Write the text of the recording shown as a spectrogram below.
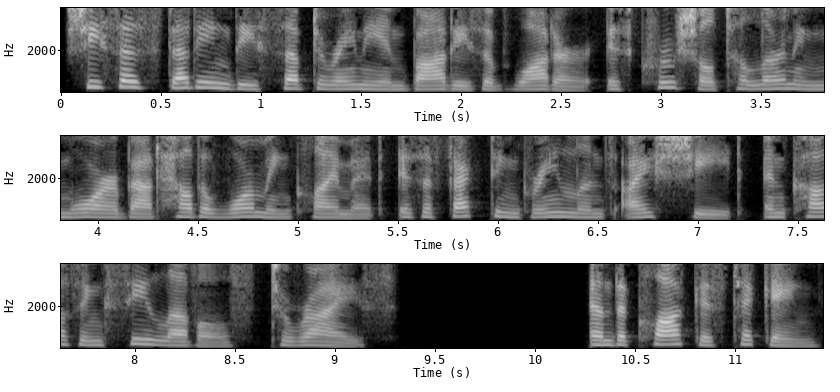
She says studying these subterranean bodies of water is crucial to learning more about how the warming climate is affecting Greenland's ice sheet and causing sea levels to rise and the clock is ticking.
